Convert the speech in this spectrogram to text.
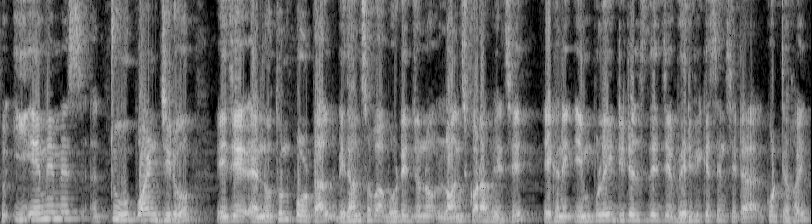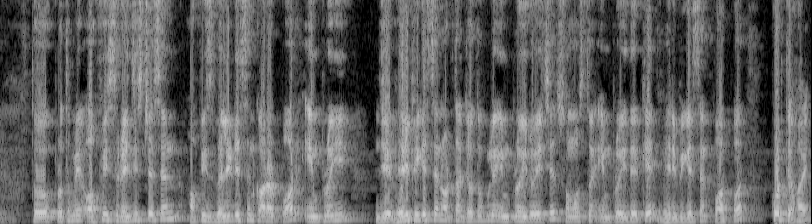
তো ইএমএমএস টু পয়েন্ট জিরো এই যে নতুন পোর্টাল বিধানসভা ভোটের জন্য লঞ্চ করা হয়েছে, এখানে এমপ্লয়ি ডিটেলস দিয়ে যে ভেরিফিকেশন সেটা করতে হয়। তো প্রথমে অফিস রেজিস্ট্রেশন অফিস ভ্যালিডেশন করার পর এমপ্লয়ি যে ভেরিফিকেশন অর্থাৎ যতগুলো এমপ্লয়ি রয়েছে, সমস্ত এমপ্লয়ীদেরকে ভেরিফিকেশন পরপর করতে হয়।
